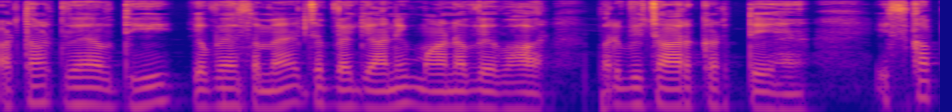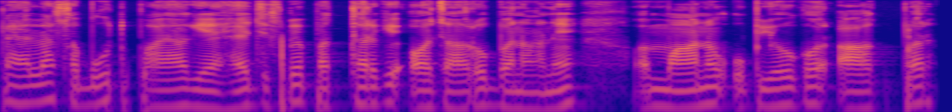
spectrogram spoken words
अर्थात वह अवधि या वह समय जब वैज्ञानिक मानव व्यवहार पर विचार करते हैं। इसका पहला सबूत पाया गया है, जिसमें पत्थर के औजारों बनाने और मानव उपयोग और आग पर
